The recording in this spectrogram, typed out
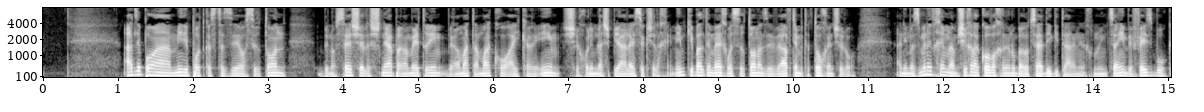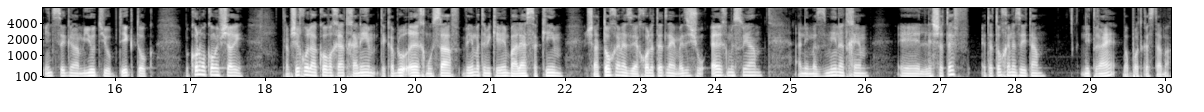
עד לפה המיני פודקאסט הזה או הסרטון בנושא של שני הפרמטרים ברמת המקרו העיקריים שיכולים להשפיע על העסק שלכם. אם קיבלתם ערך בסרטון הזה ואהבתם את התוכן שלו, אני מזמין אתכם להמשיך לעקוב אחרינו בערוצי הדיגיטל. אנחנו נמצאים בפייסבוק, אינסטגרם, יוטיוב, טיק טוק, בכל מקום אפשרי. תמשיכו לעקוב אחרי התכנים, תקבלו ערך מוסף, ואם אתם מכירים בעלי עסקים שהתוכן הזה יכול לתת להם איזשהו ערך מסוים, אני מזמין אתכם אה, לשתף את התוכן הזה איתם. נתראה בפודקאסט הבא.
